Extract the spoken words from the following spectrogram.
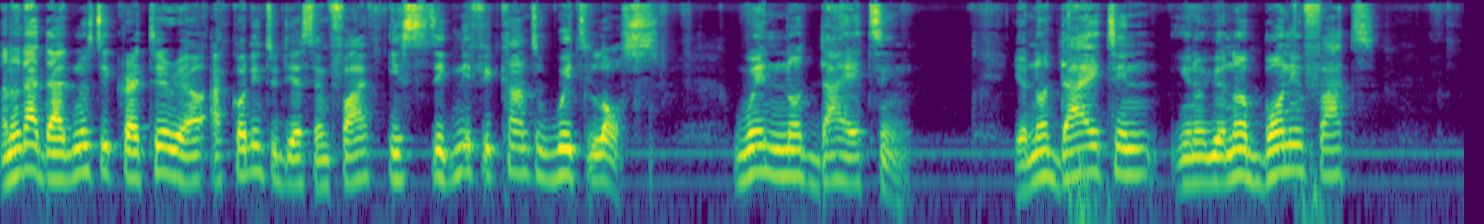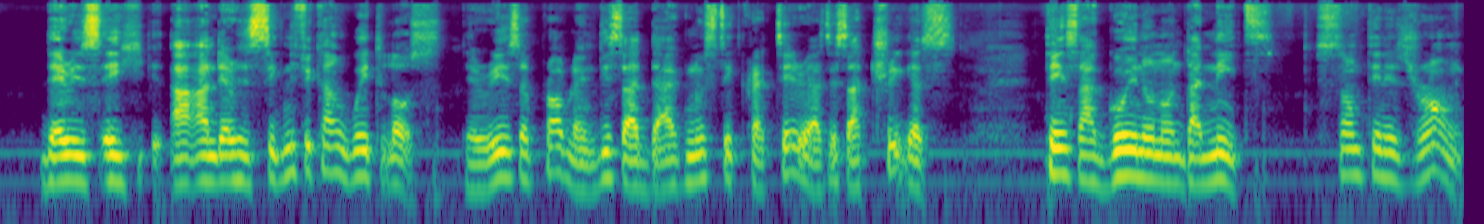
Another diagnostic criteria, according to DSM 5, is significant weight loss when not dieting. You're not dieting, you know, you're not burning fat. There is a uh, and there is significant weight loss there is a problem. These are diagnostic criteria, these are triggers. Things are going on underneath. Something is wrong.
